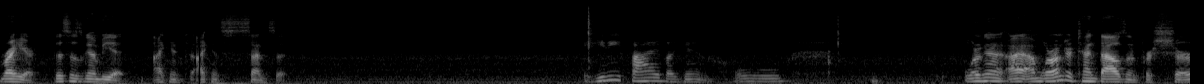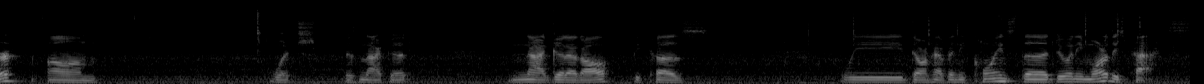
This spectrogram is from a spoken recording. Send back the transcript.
right here. This is gonna be it. I can I can sense it. 85 again. Oh. We're gonna I, I'm we're under 10,000 for sure. Um which is not good. Not good at all because we don't have any coins to do any more of these packs.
